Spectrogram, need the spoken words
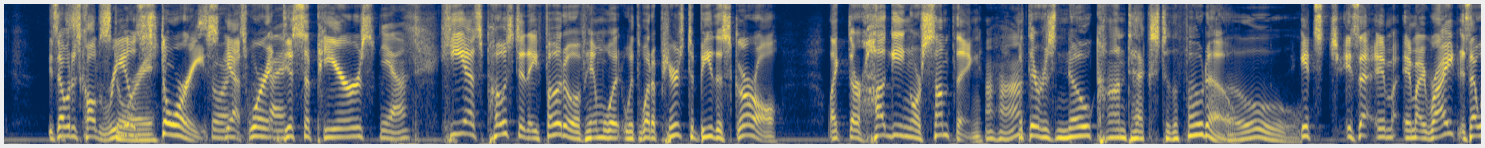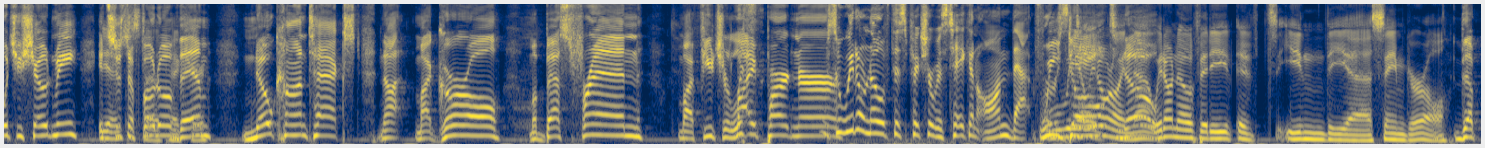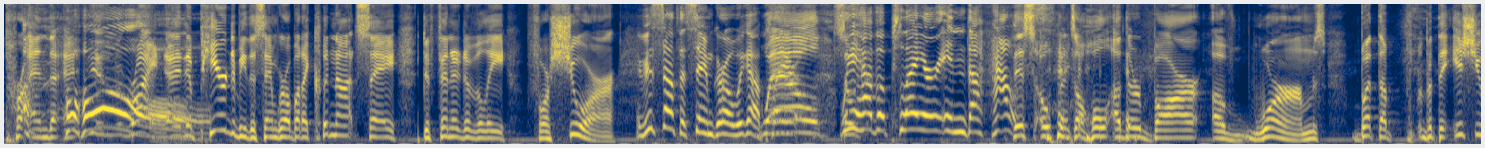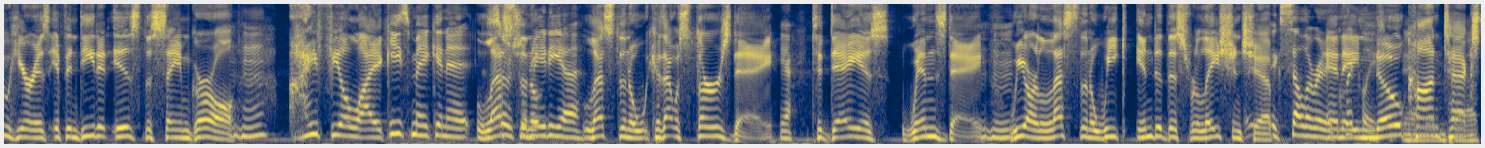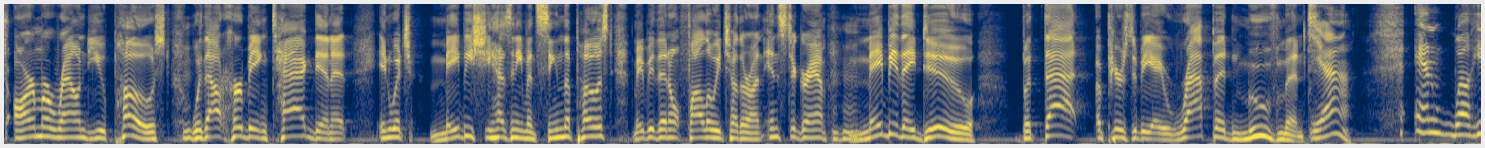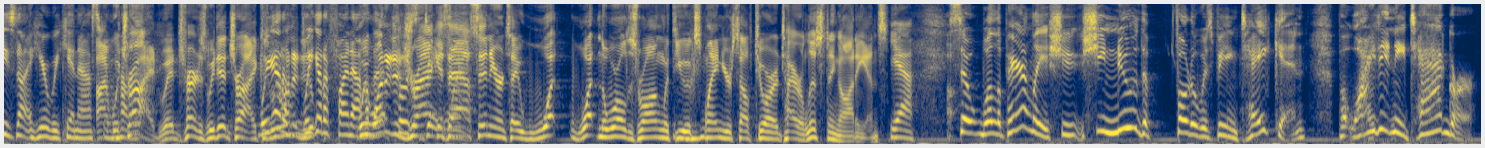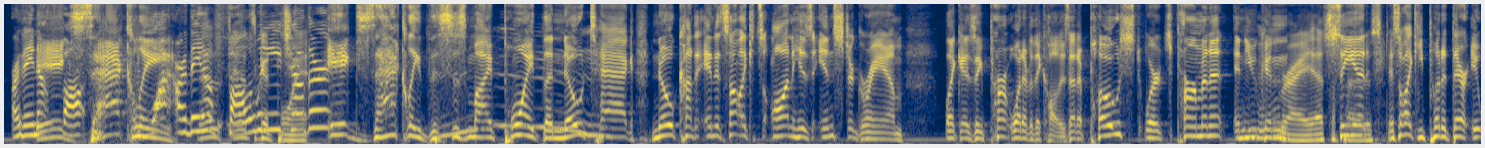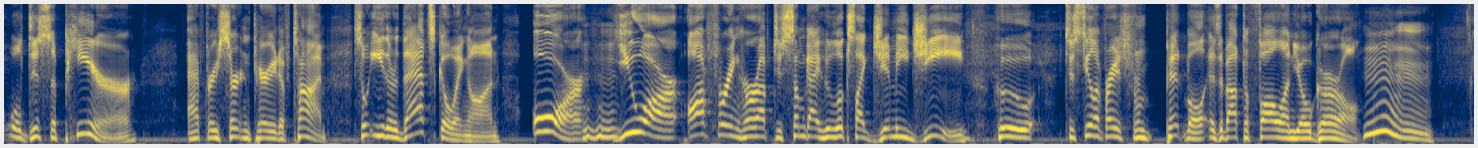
Is that what it's called? Reels Story. stories. Story, Yes, where okay. it disappears. Yeah. He has posted a photo of him with, with what appears to be this girl. Like they're hugging or something, Uh-huh. but there is no context to the photo. Oh, it's is that am, am I right? Is that what you showed me? It's Yeah, just it's a just a photo of them, no context. Not my girl, my best friend, my future life partner. So we don't know if this picture was taken on that We first don't. We don't really know. know. We don't know if it e- if it's even the uh, same girl. The pr- and the and- Oh! right, it appeared to be the same girl, but I could not say definitively for sure. If it's not the same girl, we got Well, so- we have a player in the house. This opens a whole other bar of worms. But the but the issue here is if indeed it is the same girl, I feel like Mm-hmm. He's making it less social than a, media. less than a because that was Thursday. Yeah. Mm-hmm. Today is Wednesday. We are less than a week into this relationship. It accelerated and quickly. a no Yeah, context arm around you post Mm-hmm. without her being tagged in it, in which maybe she hasn't even seen the post. Maybe they don't follow each other on Instagram. Mm-hmm. Maybe they do. But that appears to be a rapid movement. yeah. And well, he's not here. We can't ask him. Uh, we tried. We, fairness, we did try. We gotta- wanted to we do- gotta find out We wanted to drag his went. ass in here and say, "What? What in the world is wrong with you? Explain yourself to our entire listening audience." Yeah. So, well, apparently she she knew the photo was being taken, but why didn't he tag her? Are they not fol- Exactly. Why, are they not That's- that's following good each point. other? Exactly. This is my point. The no Mm. tag, no content, and it's not like it's on his Instagram. Like as a per, whatever they call it, is that a post where it's permanent and you can Right, that's a see it? It's not like he put it there; it will disappear after a certain period of time. So either that's going on, or Mm-hmm. you are offering her up to some guy who looks like Jimmy G, who, to steal a phrase from Pitbull, is about to fall on yo girl.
